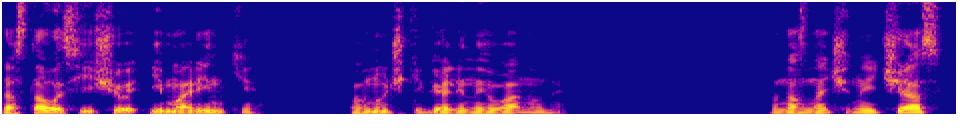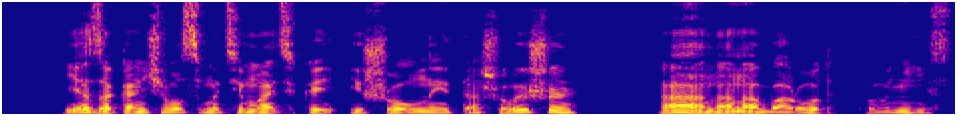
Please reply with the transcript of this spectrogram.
Досталось еще и Маринке, внучке Галины Ивановны. В назначенный час я заканчивал с математикой и шел на этаж выше, а она, наоборот, вниз.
